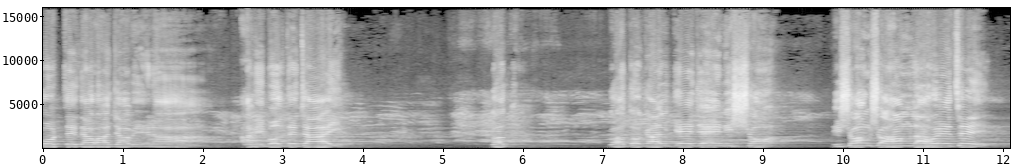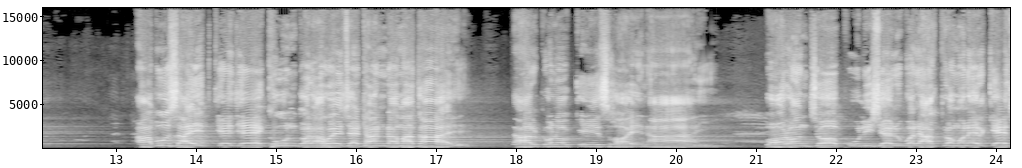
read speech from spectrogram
করতে দেওয়া যাবে না। আমি বলতে চাই গতকালকে যে নৃশংস হামলা হয়েছে, আবু সাইদকে যে খুন করা হয়েছে ঠান্ডা মাথায় তার কোনো কেস হয় নাই। বরঞ্চ পুলিশের উপরে আক্রমণের কেস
